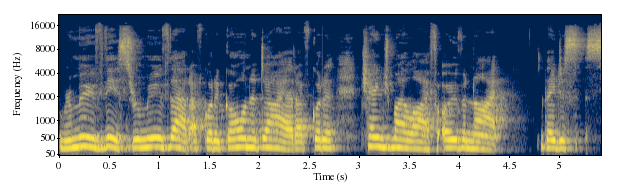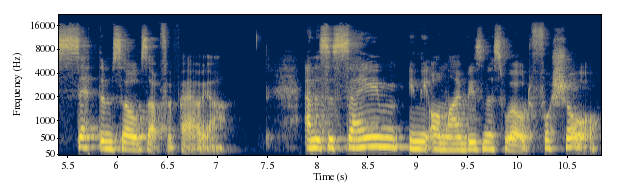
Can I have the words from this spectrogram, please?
remove this, remove that. I've got to go on a diet. I've got to change my life overnight. They just set themselves up for failure. And it's the same in the online business world for sure.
